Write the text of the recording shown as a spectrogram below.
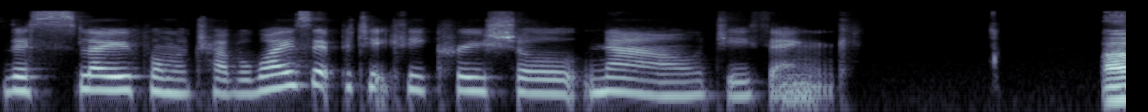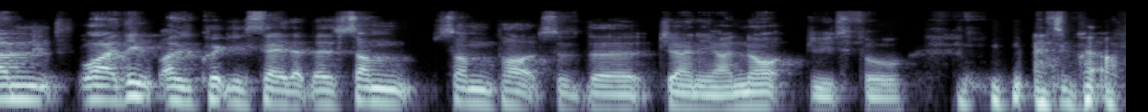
this slow form of travel? Why is it particularly crucial now do you think? Um, well, I think I'd quickly say that there's some some parts of the journey are not beautiful as well.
